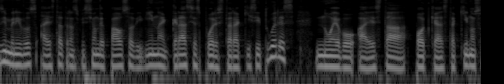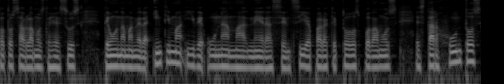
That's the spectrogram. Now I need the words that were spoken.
bienvenidos a esta transmisión de Pausa Divina. Gracias por estar aquí. Si tú eres nuevo a esta podcast, aquí nosotros hablamos de Jesús de una manera íntima y de una manera sencilla para que todos podamos estar juntos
